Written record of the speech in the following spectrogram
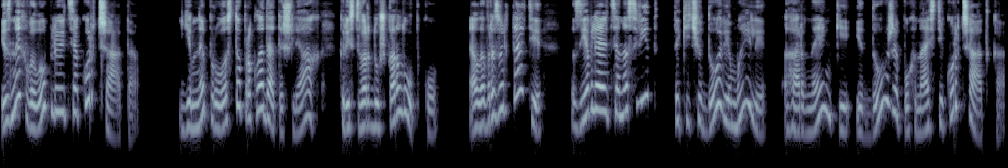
із них вилуплюються курчата. Їм не просто прокладати шлях крізь тверду шкарлупку, але в результаті з'являються на світ такі чудові милі, гарненькі і дуже пухнасті курчатка.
